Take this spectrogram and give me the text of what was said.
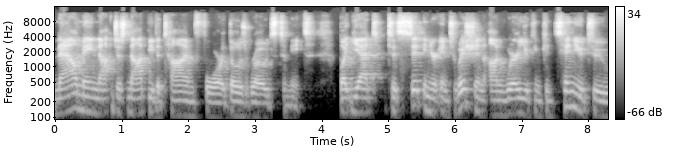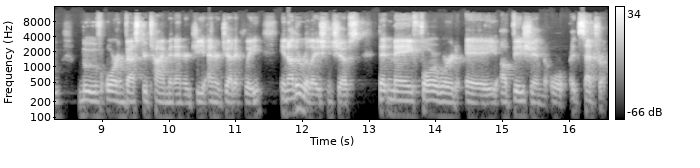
now may not just not be the time for those roads to meet but yet to sit in your intuition on where you can continue to move or invest your time and energy energetically in other relationships that may forward a, a vision or etc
